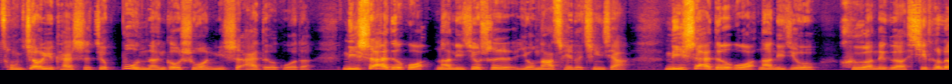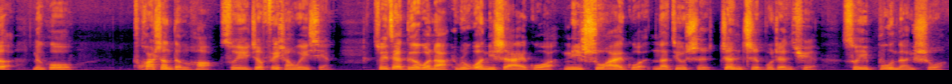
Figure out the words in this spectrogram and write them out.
从教育开始就不能够说你是爱德国的，你是爱德国，那你就是有纳粹的倾向；你是爱德国，那你就和那个希特勒能够画上等号。所以这非常危险。所以在德国呢，如果你是爱国，你说爱国，那就是政治不正确，所以不能说。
